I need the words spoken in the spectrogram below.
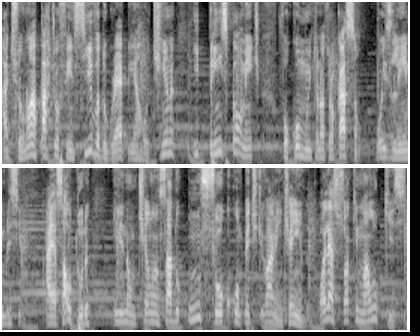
adicionou a parte ofensiva do grappling à rotina e principalmente focou muito na trocação, pois lembre-se, a essa altura ele não tinha lançado um soco competitivamente ainda. Olha só que maluquice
